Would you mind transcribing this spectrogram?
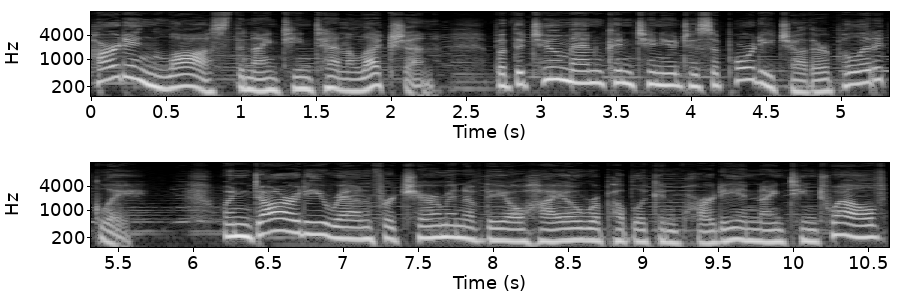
Harding lost the 1910 election, but the two men continued to support each other politically. When Daugherty ran for chairman of the Ohio Republican Party in 1912,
